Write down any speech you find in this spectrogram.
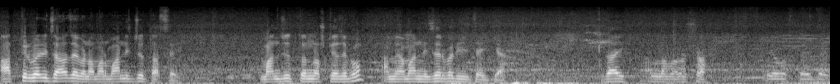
আত্মীয় বাড়ি যাওয়া যাবে না, আমার মানিজ্যত আছে। মানজুত তো নষ্ট হয়ে যাব। আমি আমার নিজের বাড়ি যাই গা যাই, আল্লাহ ভরসা। এই অবস্থায় যাই।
